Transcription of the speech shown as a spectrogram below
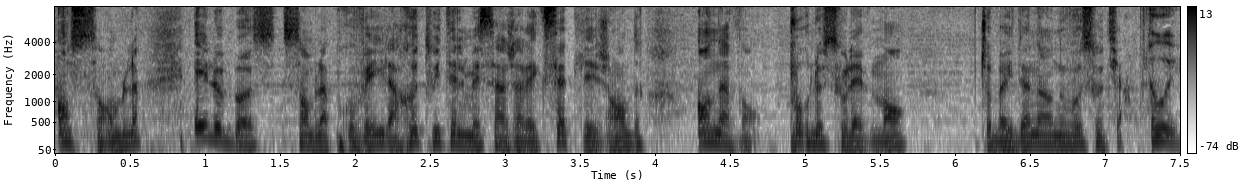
ensemble. Et le boss semble approuver, il a retweeté le message avec cette légende En avant pour le soulèvement. Joe Biden a un nouveau soutien. Oui.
